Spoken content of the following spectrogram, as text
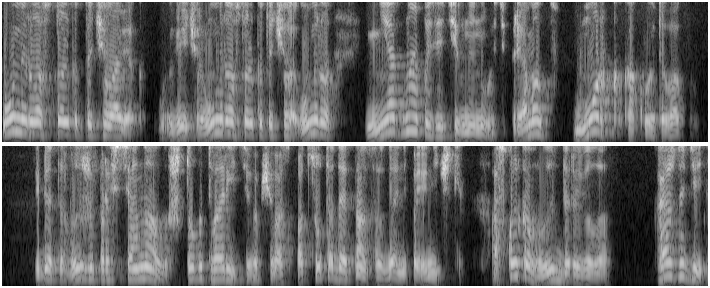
умерло столько-то человек, вечером умерло столько-то человек, умерло ни одной позитивной новости, прямо морг какой-то вокруг. Ребята, вы же профессионалы, что вы творите вообще? Вас под суд отдать на создание панических. А сколько выздоровело? Каждый день.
